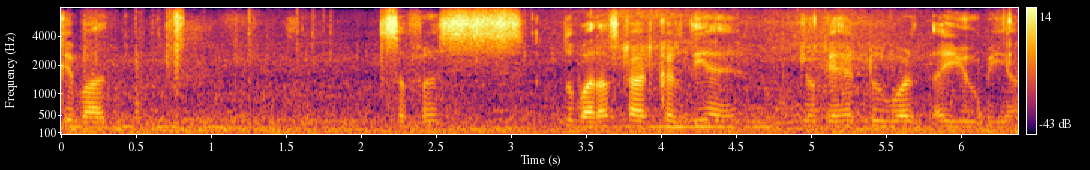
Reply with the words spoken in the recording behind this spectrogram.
کے بعد سفر دوبارہ سٹارٹ کر دیا ہے، جو کہ ہے ٹوورڈ ایوبیا۔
